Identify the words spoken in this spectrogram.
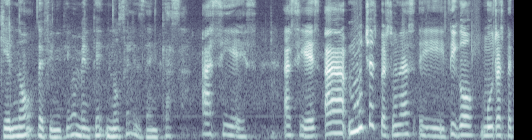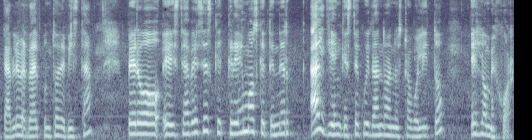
que no, definitivamente no se les da en casa. Así es. Así es. A muchas personas, y digo muy respetable, ¿verdad? El punto de vista, pero este, a veces que creemos que tener alguien que esté cuidando a nuestro abuelito es lo mejor.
